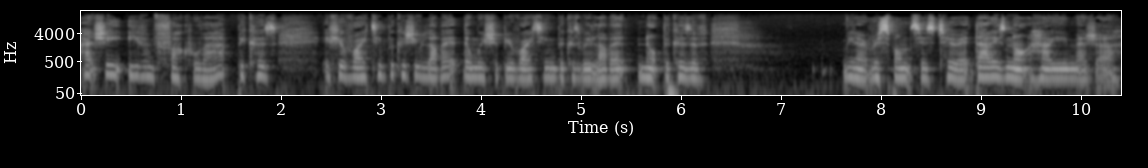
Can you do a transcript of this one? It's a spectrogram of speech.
Actually, even fuck all that because if you're writing because you love it, then we should be writing because we love it, not because of you know responses to it. That is not how you measure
